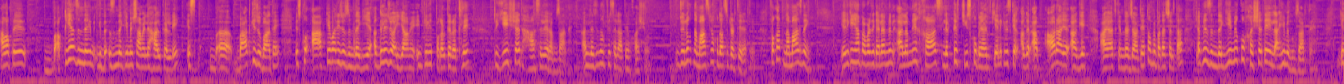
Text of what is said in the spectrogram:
हम अपने बाकिया ज़िंदगी ज़िंदगी में शामिल हाल कर लें इस बात की जो बात है इसको आगे वाली जो ज़िंदगी है अगले जो अयाम है इनके लिए पकड़ कर रख लें तो ये शायद हासिल रमज़ान है। अल्लाह फ़िसलात खाशून जो लोग नमाज़ में खुदा से डरते रहते हैं फ़कत नमाज़ नहीं यानी कि यहाँ परवरदिगार आलम ने ख़ास सिलेक्टिव चीज़ को बयान किया लेकिन इसके अगर आप और आया, आगे आयात के अंदर जाते हैं तो हमें पता चलता कि अपनी ज़िंदगी में कोई खशियत इलाही में गुजारते हैं। ये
